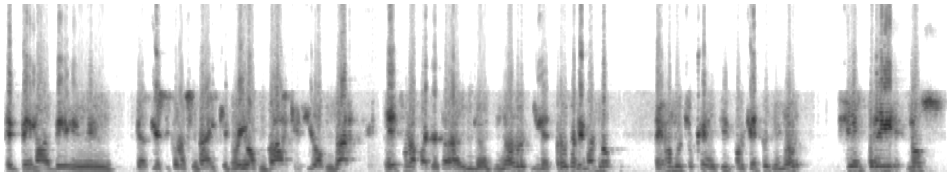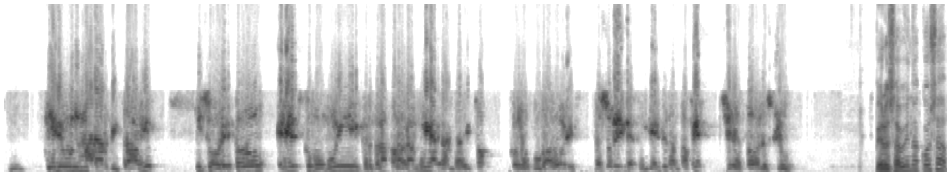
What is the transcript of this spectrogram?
el tema de, de Atlético Nacional, que no iba a jugar, que sí iba a jugar, es una payasada. Y el señor Inestros Alejandro deja mucho que decir, porque este señor siempre nos tiene un mal arbitraje y sobre todo es como muy, perdón la palabra, muy agrandadito con los jugadores, no solo Independiente Santa Fe, sino todos los clubes. Pero sabe una cosa,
